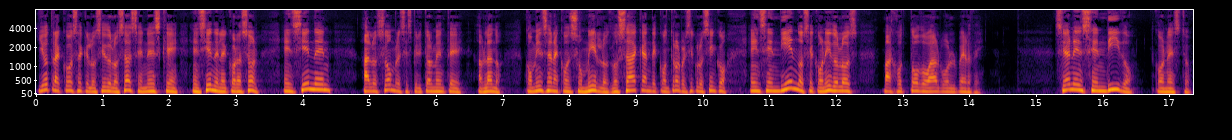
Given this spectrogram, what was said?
Y otra cosa que los ídolos hacen es que encienden el corazón, encienden a los hombres espiritualmente hablando, comienzan a consumirlos, los sacan de control, versículo 5, encendiéndose con ídolos bajo todo árbol verde. Se han encendido con esto.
